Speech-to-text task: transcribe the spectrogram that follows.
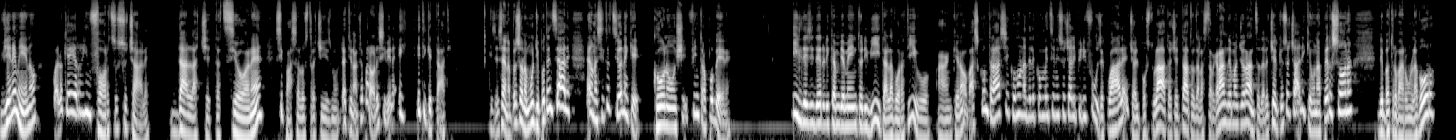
viene meno quello che è il rinforzo sociale, dall'accettazione si passa all'ostracismo. Detto in altre parole, si viene etichettati. E se sei una persona multipotenziale, è una situazione che conosci fin troppo bene. Il desiderio di cambiamento di vita, lavorativo anche, no? va a scontrarsi con una delle convenzioni sociali più diffuse, quale? Cioè il postulato accettato dalla stragrande maggioranza delle cerchie sociali che una persona debba trovare un lavoro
